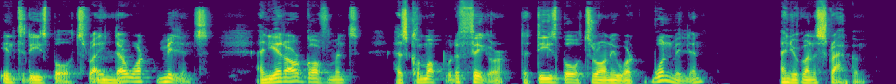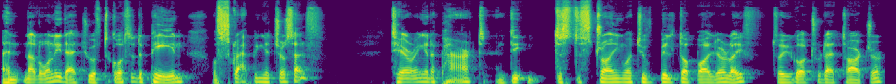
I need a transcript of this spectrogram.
into these boats, right? Mm. They're worth millions. And yet our government has come up with a figure that these boats are only worth one million and you're going to scrap them. And not only that, you have to go to the pain of scrapping it yourself tearing it apart and de- just destroying what you've built up all your life. So you go through that torture.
